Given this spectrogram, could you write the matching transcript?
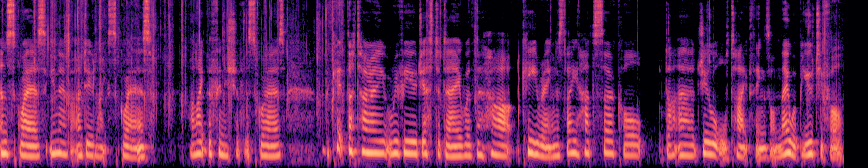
and squares. You know that I do like squares. I like the finish of the squares. The kit that I reviewed yesterday with the heart key rings, they had circle uh, jewel type things on. They were beautiful,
